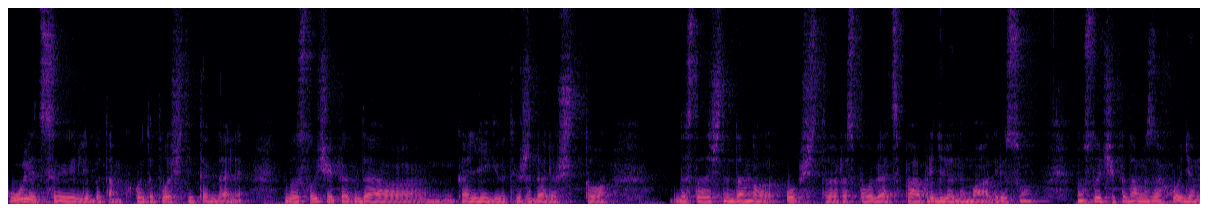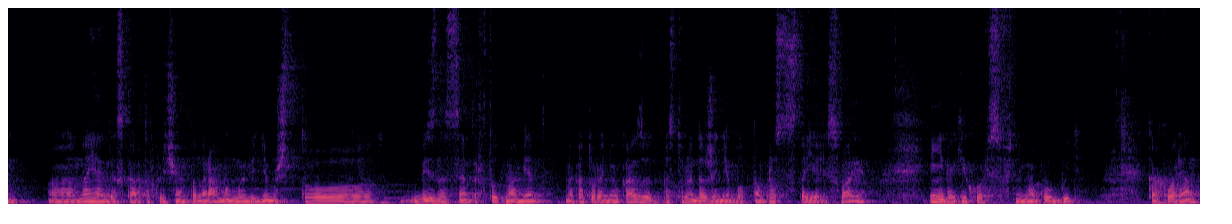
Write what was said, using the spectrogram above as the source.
улицы, либо там какой-то площади и так далее. Был случай, когда коллеги утверждали, что достаточно давно общество располагается по определенному адресу, но в случае, когда мы заходим э, на Яндекс карты, включаем панораму, мы видим, что бизнес-центр в тот момент, на который они указывают, построен даже не был. Там просто стояли сваи, и никаких офисов не могло быть. Как вариант,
